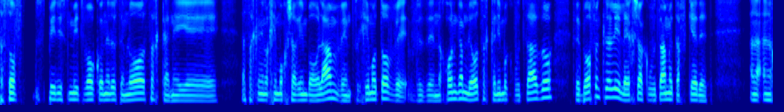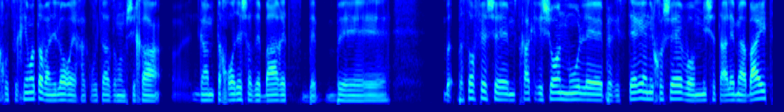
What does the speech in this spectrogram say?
בסוף ספידי סמית ואור קונלוס הם לא שחקני, אה, השחקנים הכי מוכשרים בעולם, והם צריכים אותו, ו- וזה נכון גם לעוד שחקנים בקבוצה הזו, ובאופן כללי לאיך שהקבוצה מתפקדת. אנחנו צריכים אותו, ואני לא רואה איך הקבוצה הזו ממשיכה גם את החודש הזה בארץ. ב- ב- בסוף יש אה, משחק ראשון מול אה, פריסטרי, אני חושב, או מי שתעלה מהבית,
